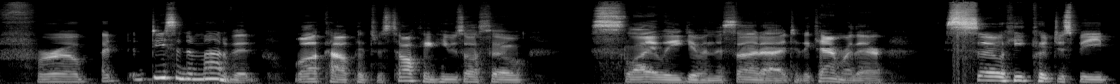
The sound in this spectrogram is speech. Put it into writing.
for a, a, decent amount of it, while Kyle Pitts was talking, he was also slyly giving the side eye to the camera there. So he could just be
